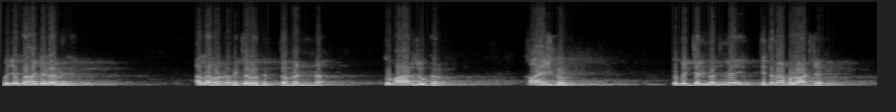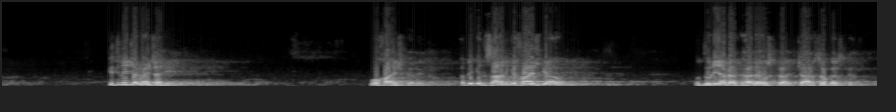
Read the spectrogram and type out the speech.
مجھے کہاں جگہ ملے گی؟ اللہ فرما کہ چلو پھر تمنا، تم آرزو کرو، خواہش کرو۔ تمہیں جنت میں کتنا پلاٹ چاہیے؟ کتنی جگہ چاہیے؟ وہ خواہش کرے گا۔ اب ایک انسان کی خواہش کیا ہوگی؟ وہ دنیا کا گھر ہے، اس کا چار سو گز کا۔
